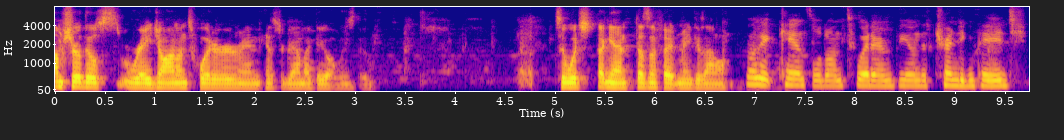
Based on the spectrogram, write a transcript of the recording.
I'm sure they'll rage on on Twitter and Instagram like they always do. To which again doesn't affect me because I don't. we'll get canceled on Twitter and be on the trending page.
